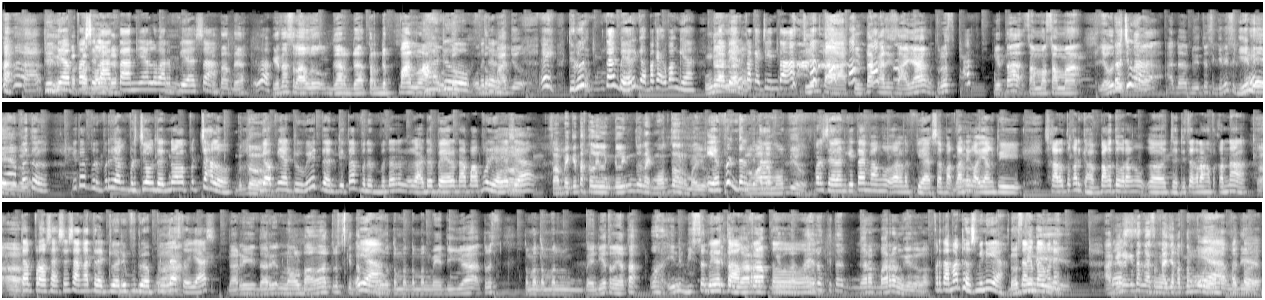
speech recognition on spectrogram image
dunia ya. persilatannya luar biasa Ketat ya. Kita selalu garda terdepan lah Aduh, untuk untuk betul. maju. eh dulu kita bayarin nggak pakai uang ya enggak, pakai cinta cinta cinta kasih sayang terus kita sama-sama ya udah kita ada, ada duitnya segini segini Iya gitu betul. Kita benar-benar yang berjuang dari nol pecah loh. Betul. Nggak punya duit dan kita benar-benar nggak ada bayaran apa pun ya Yas ya. sampai kita keliling-keliling tuh naik motor Bayu Iya benar belum kita. ada mobil Perjalanan kita emang luar biasa makanya kalau yang di sekarang tuh kan gampang tuh orang eh, jadi orang terkenal. Heeh. Kita prosesnya sangat dari 2012 Wah. tuh Yas. dari dari nol banget terus kita Iya. ketemu teman-teman media terus teman-teman media ternyata wah ini bisa nih kita garap gitu kan ayo dong kita garap bareng gitu loh Pertama dos mini ya. Dos Pertama mini nih. akhirnya Terus- kita nggak sengaja ketemu Iya ya sama betul. dia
